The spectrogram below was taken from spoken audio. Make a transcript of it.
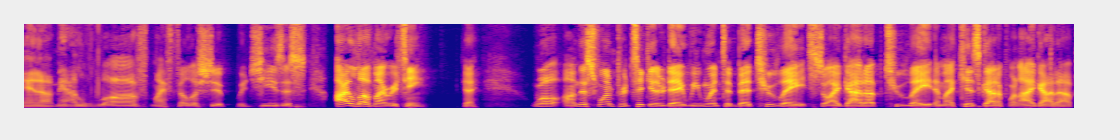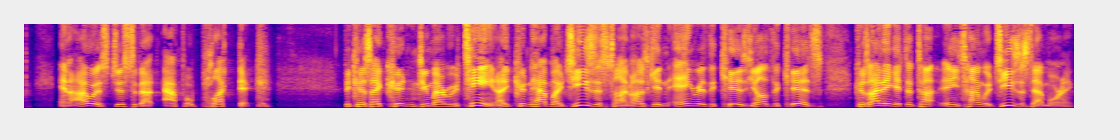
and uh, man, I love my fellowship with Jesus. I love my routine, okay? Well, on this one particular day, we went to bed too late, so I got up too late, and my kids got up when I got up, and I was just about apoplectic because I couldn't do my routine. I couldn't have my Jesus time. And I was getting angry at the kids, yelling at the kids because I didn't get any time with Jesus that morning.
